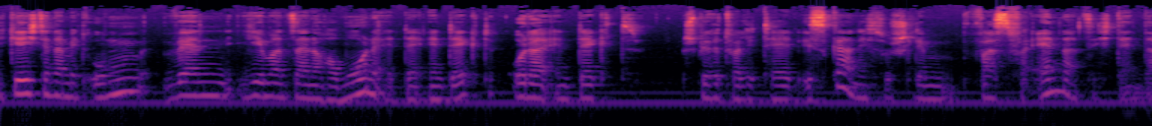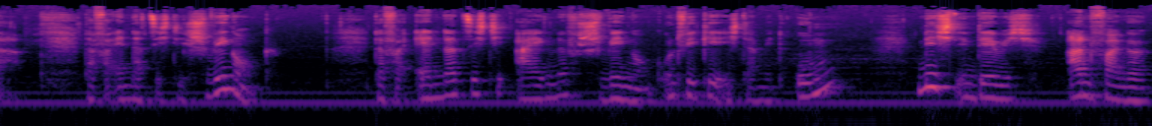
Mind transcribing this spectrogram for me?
Wie gehe ich denn damit um, wenn jemand seine Hormone entdeckt oder entdeckt, Spiritualität ist gar nicht so schlimm. Was verändert sich denn da? Da verändert sich die Schwingung. Da verändert sich die eigene Schwingung. Und wie gehe ich damit um? Nicht indem ich anfange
